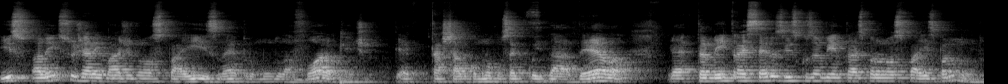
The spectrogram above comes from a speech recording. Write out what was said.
Isso, além de sujar a imagem do nosso país né, para o mundo lá fora, porque a gente é taxado como não consegue cuidar dela, é, também traz sérios riscos ambientais para o nosso país e para o mundo.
